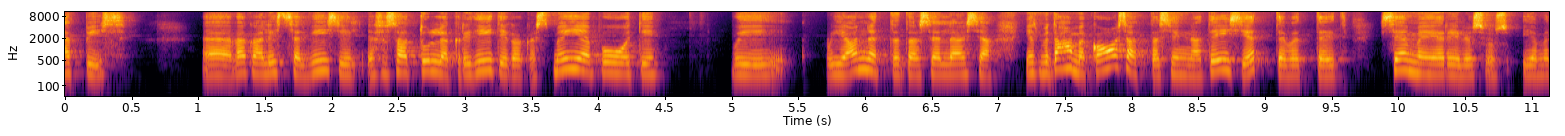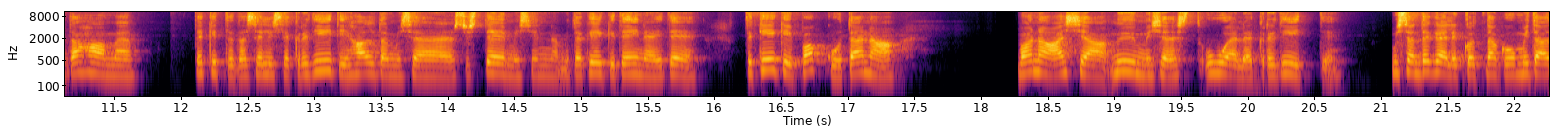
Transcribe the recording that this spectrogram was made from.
äpis Äh, väga lihtsal viisil ja sa saad tulla krediidiga kas meie poodi või, või annetada selle asja. nii et me tahame kaasata sinna teisi ettevõtteid, see on meie erilisus ja me tahame tekitada sellise krediidi haldamise süsteemi sinna, mida keegi teine ei tee. mitte keegi ei paku täna vana asja müümisest uuele krediiti, mis on tegelikult nagu, mida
